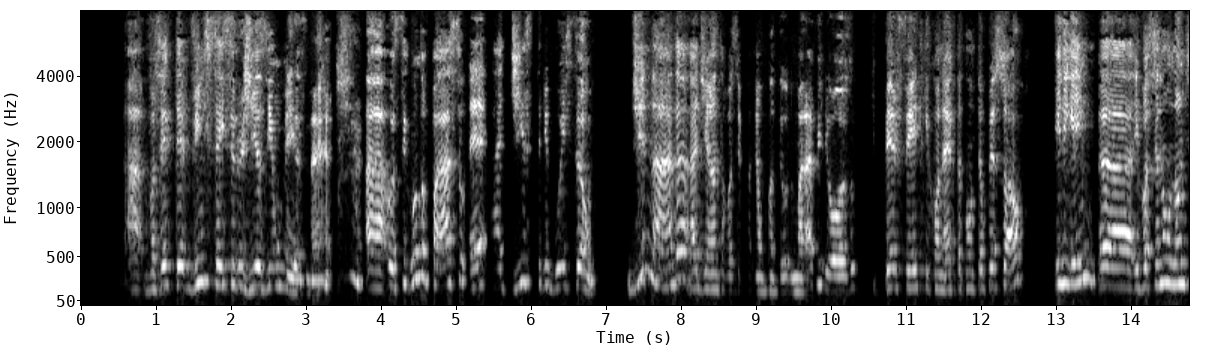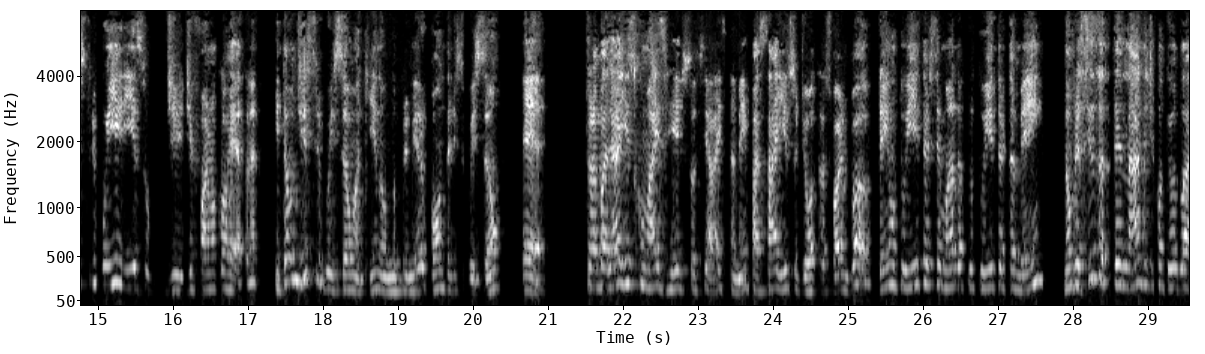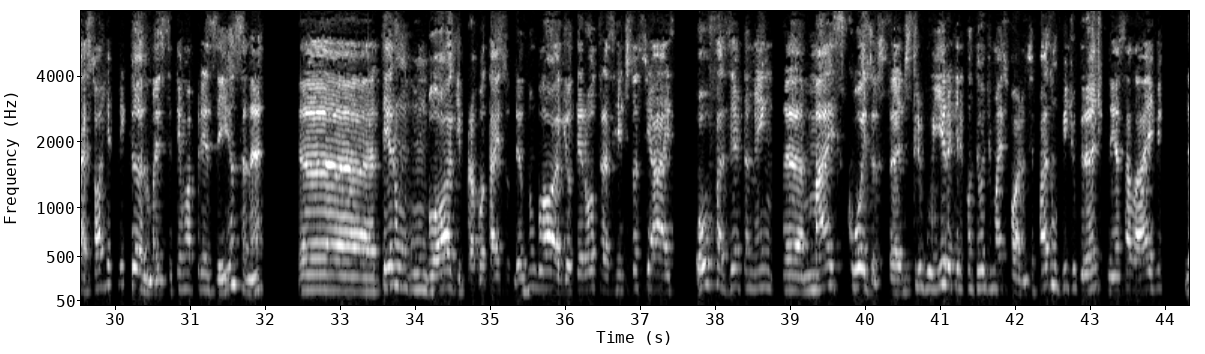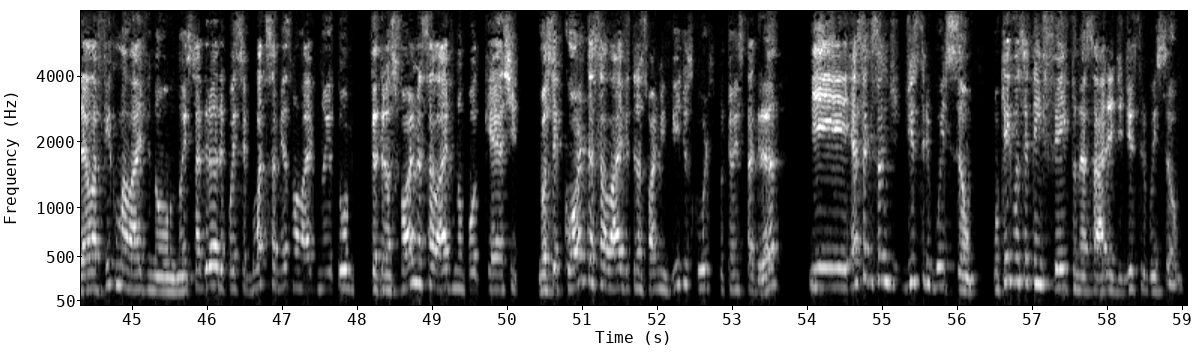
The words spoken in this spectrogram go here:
você ter 26 cirurgias em um mês, né? Ah, o segundo passo é a distribuição. De nada adianta você fazer um conteúdo maravilhoso, perfeito, que conecta com o teu pessoal, e ninguém uh, e você não, não distribuir isso de, de forma correta, né? Então, distribuição aqui, no, no primeiro ponto da distribuição, é trabalhar isso com mais redes sociais também, passar isso de outras formas. Bom, tem um Twitter, você manda para o Twitter também. Não precisa ter nada de conteúdo lá, é só replicando, mas você tem uma presença, né? Uh, ter um, um blog para botar isso dentro de um blog, ou ter outras redes sociais, ou fazer também uh, mais coisas, uh, distribuir aquele conteúdo de mais formas. Você faz um vídeo grande, que nem essa live, dela fica uma live no, no Instagram, depois você bota essa mesma live no YouTube, você transforma essa live num podcast, você corta essa live e transforma em vídeos curtos para o teu Instagram. E essa questão de distribuição, o que, que você tem feito nessa área de distribuição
